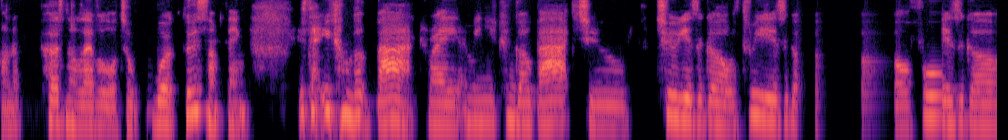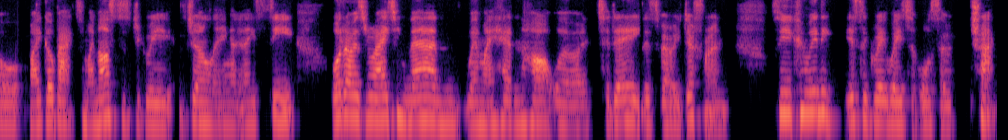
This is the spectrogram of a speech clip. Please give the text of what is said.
on a personal level or to work through something is that you can look back, right? I mean, you can go back to two years ago or three years ago or four years ago. I go back to my master's degree journaling and I see what I was writing then, where my head and heart were today is very different. So you can really, it's a great way to also track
